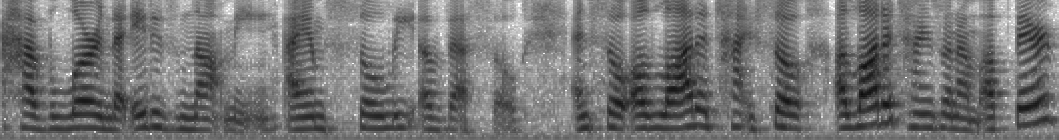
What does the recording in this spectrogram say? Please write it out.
have learned that it is not me. I am solely a vessel. And so a lot of times, so a lot of times when I'm up there,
